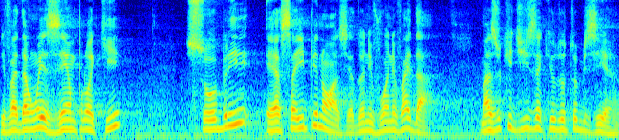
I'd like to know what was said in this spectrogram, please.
Ele vai dar um exemplo aqui sobre essa hipnose. A dona Ivone vai dar. Mas o que diz aqui o doutor Bezerra?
